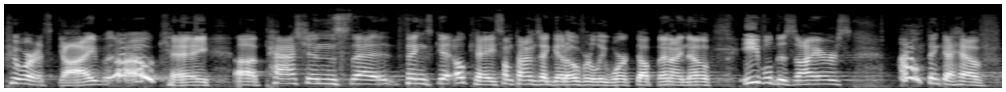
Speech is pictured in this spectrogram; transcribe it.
purest guy, but okay. Uh, passions that things get okay. Sometimes I get overly worked up, and I know evil desires. I don't think I have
